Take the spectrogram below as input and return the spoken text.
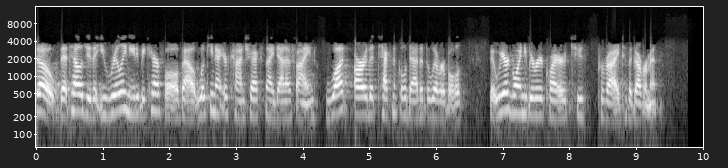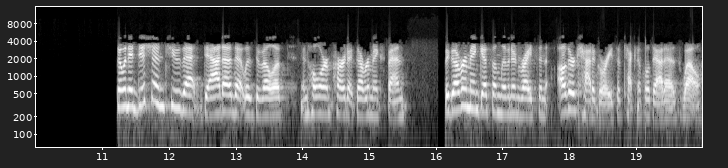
So that tells you that you really need to be careful about looking at your contracts and identifying what are the technical data deliverables that we are going to be required to provide to the government. So in addition to that data that was developed in whole or in part at government expense, the government gets unlimited rights in other categories of technical data as well.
